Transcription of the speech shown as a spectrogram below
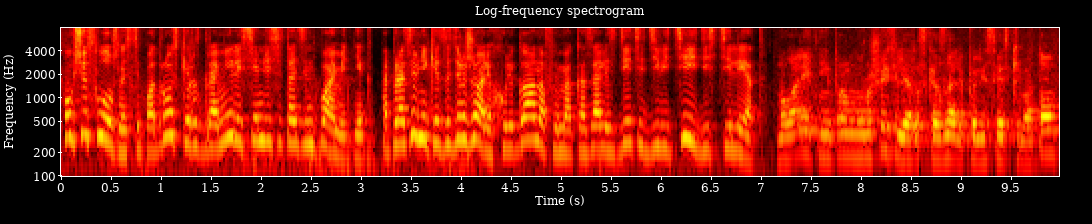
В общей сложности подростки разгромили 71 памятник. Оперативники задержали хулиганов, им оказались дети 9 и 10 лет. Малолетние правонарушители рассказали полицейским о том,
